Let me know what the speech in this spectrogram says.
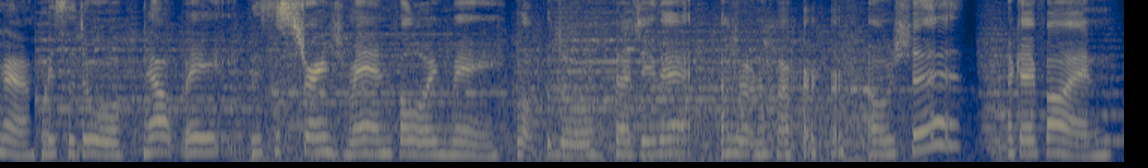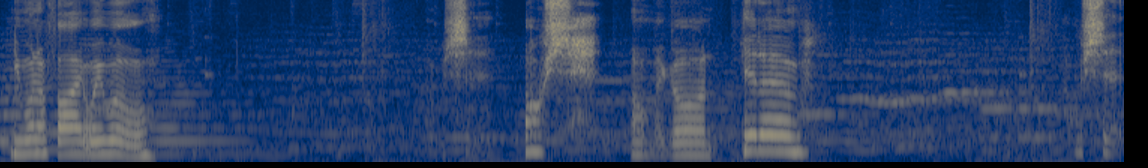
Where's the door? Help me. There's a strange man following me. Lock the door. Can I do that? I don't know. oh shit. Okay, fine. You wanna fight? We will. Oh shit. Oh shit. Oh my god. Get him. Oh shit.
